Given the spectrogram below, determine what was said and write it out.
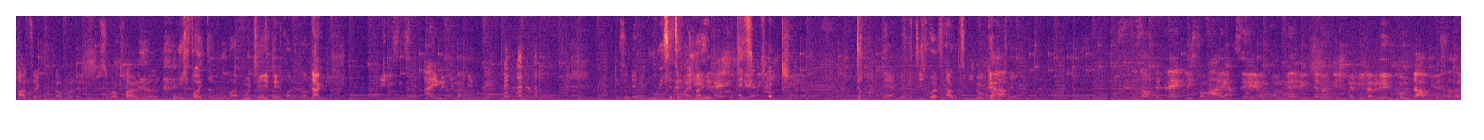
Fahrzeug geklaut, weil der Lubis überfallen will. Ich wollte doch nur mal Gute Idee. Danke. Wenigstens eine, die mal mitdenkt. Wo sind denn die Lubis jetzt auf einmal hin? Doch, dammit. Ich wollte fragen, ob sie mich Luca! können. Das ist auf der Blacklist vom ADAC und von Medic, der wird nicht mehr wiederbelebt. Grund dafür ist, dass er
